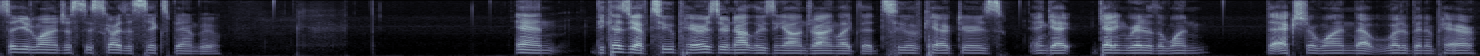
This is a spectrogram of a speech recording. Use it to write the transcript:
So you'd want to just discard the six bamboo. And because you have two pairs, you're not losing out on drawing like the two of characters and get getting rid of the one, the extra one that would have been a pair.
